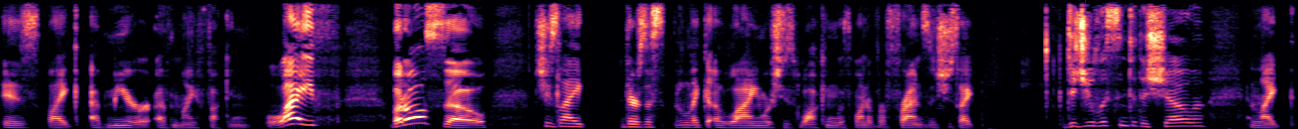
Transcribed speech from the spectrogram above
is like a mirror of my fucking life. But also, she's like, there's a like a line where she's walking with one of her friends and she's like, "Did you listen to the show?" And like,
